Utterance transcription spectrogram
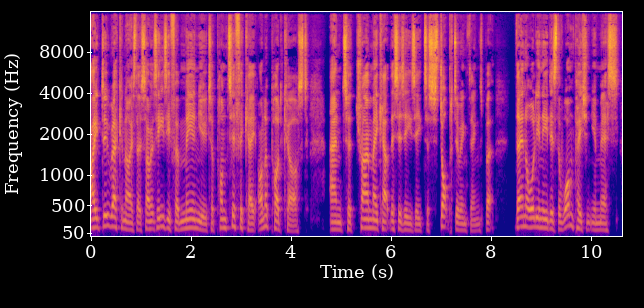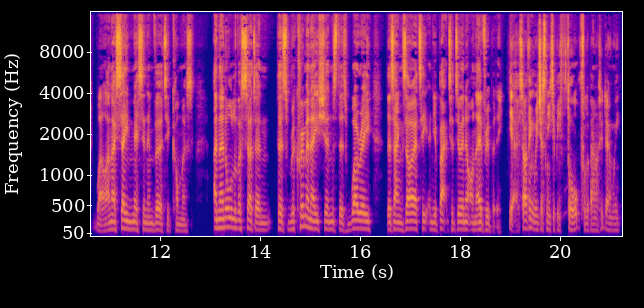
I do recognize though, so it's easy for me and you to pontificate on a podcast and to try and make out this is easy to stop doing things. But then all you need is the one patient you miss. Well, and I say miss in inverted commas and then all of a sudden, there's recriminations, there's worry, there's anxiety, and you're back to doing it on everybody. Yeah. So I think we just need to be thoughtful about it, don't we?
